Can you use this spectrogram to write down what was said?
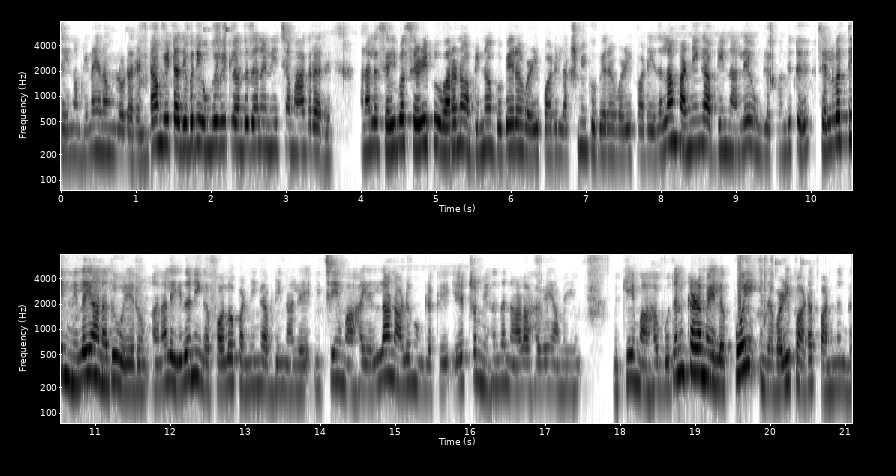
செய்யணும் அப்படின்னா, ஏன்னா உங்களோட ரெண்டாம் வீட்டு அதிபதி உங்க வீட்ல வந்து தானே நீச்சம் ஆகுறாரு. அதனால செல்வ செழிப்பு வரணும் அப்படின்னா, குபேர வழிபாடு, லக்ஷ்மி குபேர வழிபாடு இதெல்லாம் பண்ணீங்க அப்படின்னாலே உங்களுக்கு வந்துட்டு செல்வத்தின் நிலையானது உயரும். அதனால இதை நீங்க ஃபாலோ பண்ணீங்க அப்படின்னாலே, நிச்சயமாக எல்லா நாளும் உங்களுக்கு ஏற்றம் மிகுந்த நாளாகவே அமையும். முக்கியமாக புதன்கிழமையில போய் இந்த வழிபாடை பண்ணுங்க.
